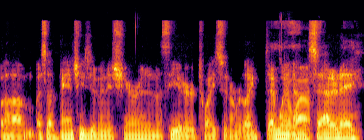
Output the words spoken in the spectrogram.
um i saw banshees of Inisherin in a theater twice in a like i went Oh, on a saturday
